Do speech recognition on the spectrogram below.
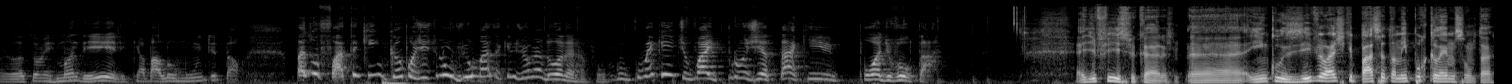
em relação à irmã dele, que abalou muito e tal. Mas o fato é que em campo a gente não viu mais aquele jogador, né, Rafa? Como é que a gente vai projetar que pode voltar? É difícil, cara. É, inclusive, eu acho que passa também por Clemson, tá?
